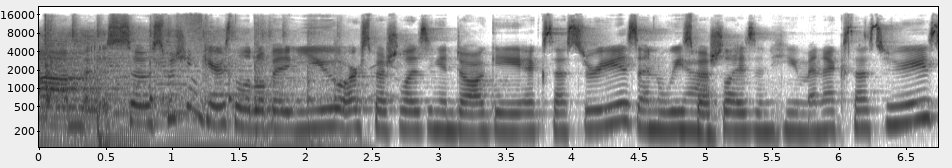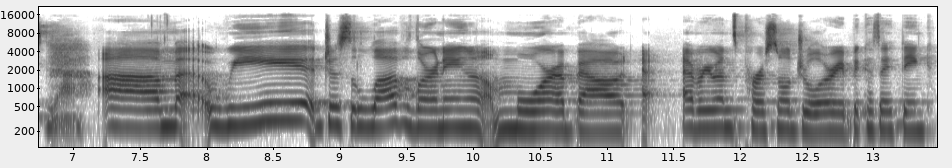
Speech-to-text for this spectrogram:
Um, so switching gears a little bit, you are specializing in doggy accessories, and we Yeah. specialize in human accessories. Yeah. Um, we just love learning more about everyone's personal jewelry because I think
